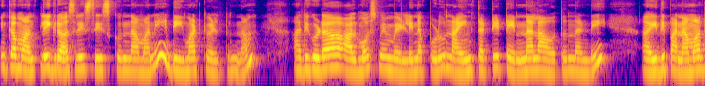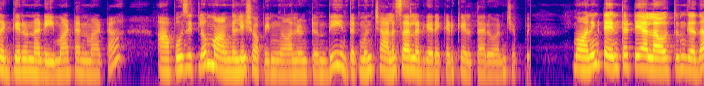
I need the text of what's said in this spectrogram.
ఇంకా మంత్లీ గ్రాసరీస్ తీసుకుందామని డీమార్ట్కి వెళ్తున్నాం. అది కూడా ఆల్మోస్ట్ మేము వెళ్ళినప్పుడు నైన్ థర్టీ టెన్ అలా అవుతుందండి. ఇది పనామా దగ్గర ఉన్న డీమార్ట్ అనమాట ఆపోజిట్లో మాంగళ్య షాపింగ్ మాల్ ఉంటుంది. ఇంతకుముందు చాలాసార్లు అడిగారు ఎక్కడికి వెళ్తారు అని చెప్పి. మార్నింగ్ టెన్ థర్టీ అలా అవుతుంది కదా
